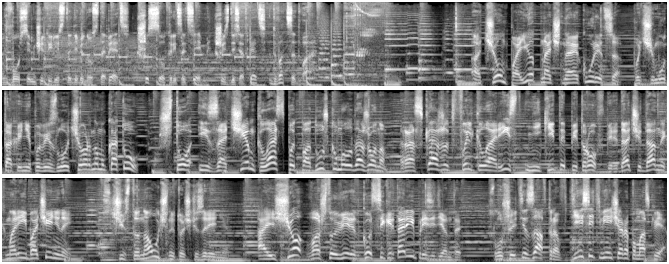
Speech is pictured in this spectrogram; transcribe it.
8 495 637 65 22. О чем поет ночная курица? Почему так и не повезло черному коту? Что и зачем класть под подушку молодоженам? Расскажет фольклорист Никита Петров в передаче данных Марии Бачениной. С чисто научной точки зрения. А еще во что верят госсекретари и президенты. Слушайте завтра в 10 вечера по Москве.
